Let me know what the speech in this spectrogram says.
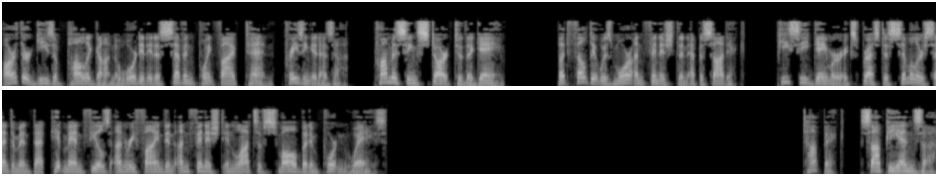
Arthur Gies of Polygon awarded it a 7.5/10, praising it as a "promising start to the game", but felt it was more unfinished than episodic. PC Gamer expressed a similar sentiment that, Hitman feels unrefined and unfinished in lots of small but important ways. Sapienza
